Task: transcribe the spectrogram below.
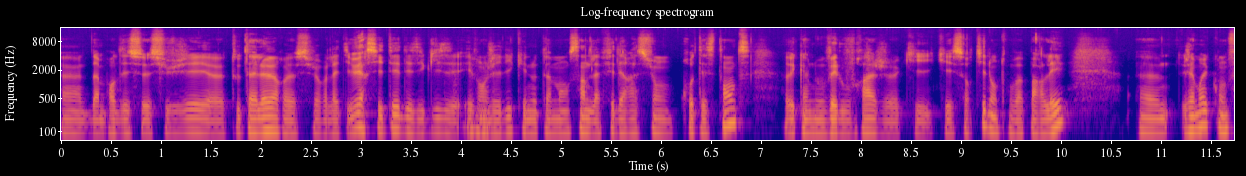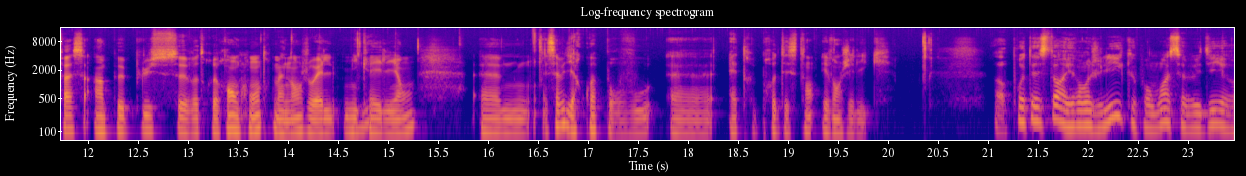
d'aborder ce sujet tout à l'heure sur la diversité des églises évangéliques et notamment au sein de la Fédération protestante avec un nouvel ouvrage qui est sorti dont on va parler. Euh, j'aimerais qu'on fasse un peu plus votre rencontre maintenant, Joël Michaelian. Euh, ça veut dire quoi pour vous euh, être protestant évangélique? Alors, protestant évangélique, pour moi, ça veut dire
